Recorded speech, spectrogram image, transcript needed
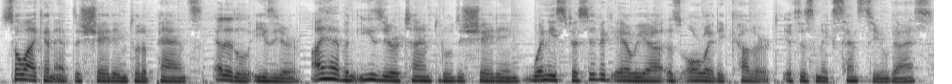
so I can add the shading to the pants a little easier. I have an easier time to do the shading when a specific area is already colored, if this makes sense to you guys.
